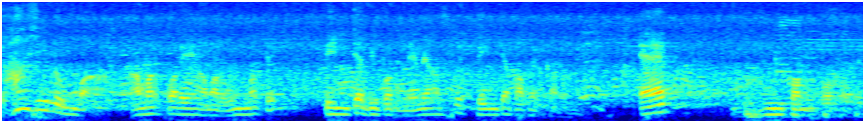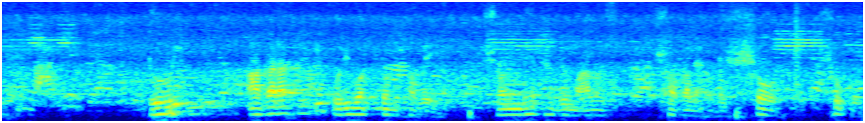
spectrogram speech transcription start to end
হাজিল উম্মা, আমার পরে আমার উম্মাতে তিনটা বিপদ নেমে আসবে, তিনটা পাপের কারণে। এক, ভূমিকম্প হবে। দুই আকার আকৃতি পরিবর্তন হবে। সন্ধে থাকবে মানুষ, সকালে হবে শোক, শুকুর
